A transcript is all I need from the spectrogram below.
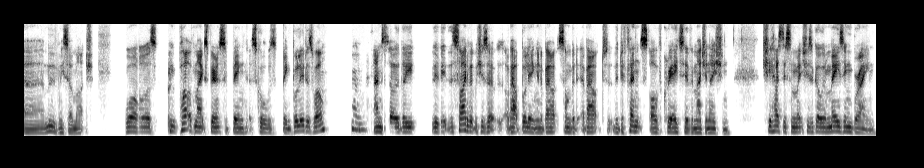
uh moved me so much was part of my experience of being at school was being bullied as well Hmm. and so the the, the side of it which is uh, about bullying and about somebody about the defense of creative imagination she has this she's got an amazing brain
